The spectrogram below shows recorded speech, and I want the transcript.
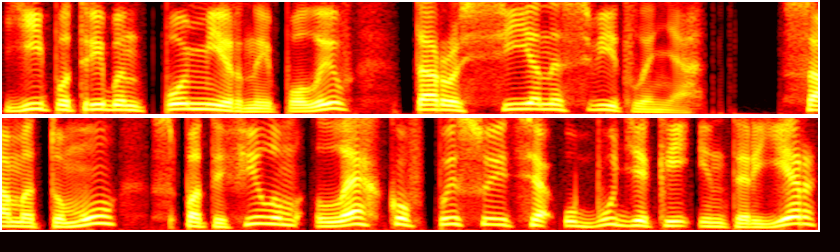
їй потрібен помірний полив та розсіяне світлення. Саме тому спатифілум легко вписується у будь-який інтер'єр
